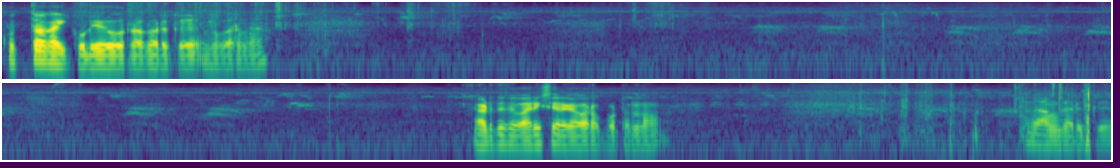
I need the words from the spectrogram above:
குத்தா காய்க்கூடிய ஒரு ரகம் இருக்குது இங்கே பாருங்கள் அடுத்தது வரிசை கவரை போட்டிருந்தோம். அது அங்கே இருக்குது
